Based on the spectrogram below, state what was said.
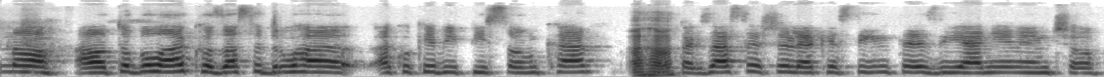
No, ale to bola ako zase druhá, ako keby písomka, no, tak zase všelijaké syntézy, ja neviem čo.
